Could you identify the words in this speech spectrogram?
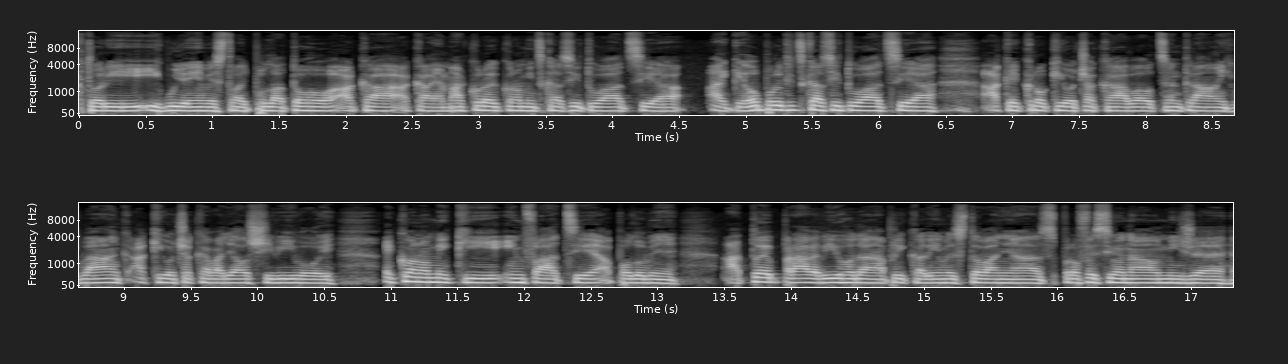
ktorý ich bude investovať podľa toho, aká, aká je makroekonomická situácia, aj geopolitická situácia, aké kroky očakáva od centrálnych bank, aký očakáva ďalší vývoj ekonomiky, inflácie a podobne. A to je práve výhoda napríklad investovania s profesionálmi, že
